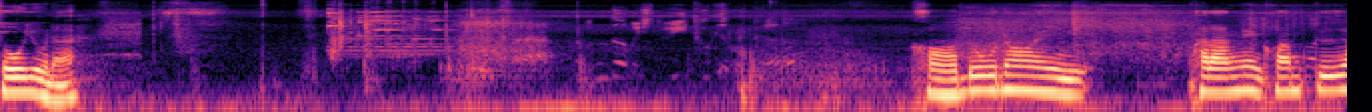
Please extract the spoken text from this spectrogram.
สู้อยู่นะ ขอดูหน่อย พลังแห่งความเกลือ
